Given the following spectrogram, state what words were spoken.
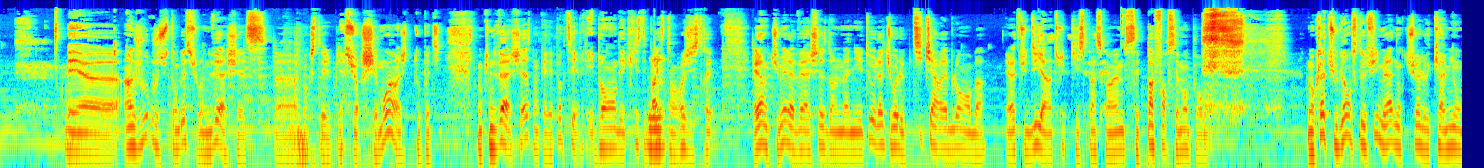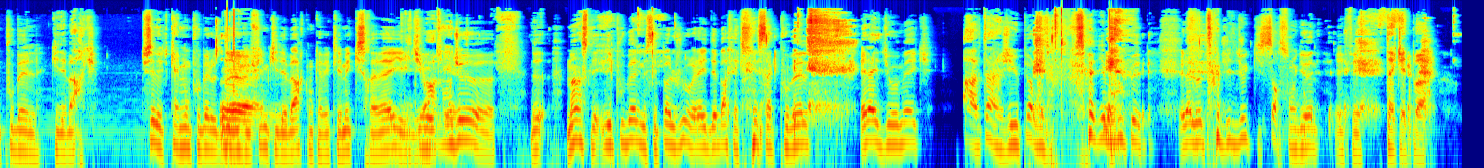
Mais euh, un jour, je suis tombé sur une VHS. Euh, donc c'était bien sûr chez moi, hein, j'étais tout petit. Donc une VHS, donc à l'époque, tu sais, il y avait les bandes écrites, c'était pareil, Mhm. c'était enregistré. Et là, donc, tu mets la VHS dans le magnéto, et là, tu vois le petit carré blanc en bas. Et là, tu te dis, il y a un truc qui se passe quand même, c'est pas forcément pour moi. Donc là, tu lances le film, et là, donc tu as le camion poubelle qui débarque. Tu sais, le camion poubelle au début Ouais, du film qui débarque, donc avec les mecs qui se réveillent, et ils disent, oh ok. mon dieu, euh, de- mince, les, les poubelles, mais c'est pas le jour, et là, il débarque avec les sacs poubelles. Et là, il dit au mec, ah putain, j'ai eu peur, vous, vous alliez me louper. Et là, l'autre idiot qui sort son gun, et il fait, t'inquiète pas,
